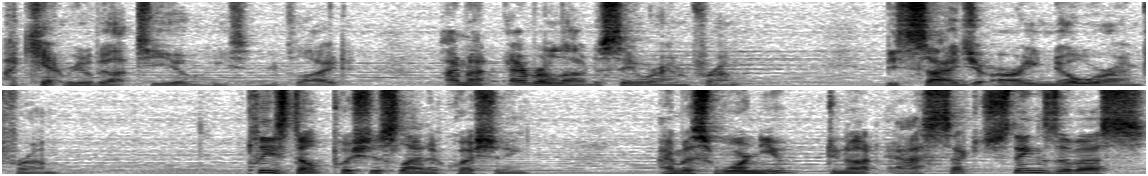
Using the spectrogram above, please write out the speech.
I can't reveal that to you, he replied. I'm not ever allowed to say where I'm from. Besides, you already know where I'm from. Please don't push this line of questioning. I must warn you, do not ask such things of us.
